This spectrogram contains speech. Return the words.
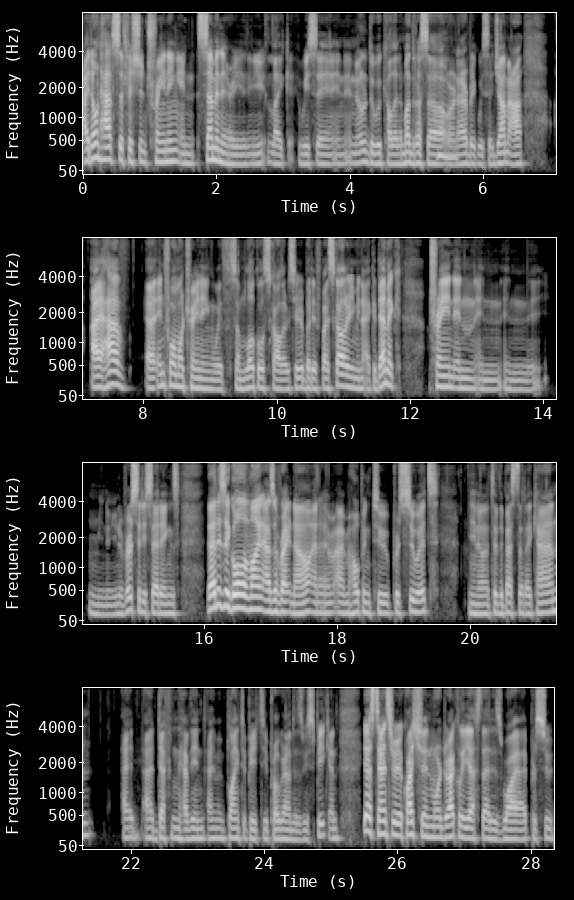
I don't have sufficient training in seminary, like we say in, in Urdu, we call it a madrasa, or in Arabic, we say jam'a. I have uh, informal training with some local scholars here, but if by scholar you mean academic, trained in, in, in you know, university settings, that is a goal of mine as of right now, and I'm, I'm hoping to pursue it, you know, to the best that I can. I, I definitely have the I'm applying to PhD programs as we speak. And yes, to answer your question more directly, yes, that is why I pursued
